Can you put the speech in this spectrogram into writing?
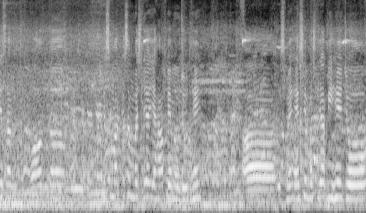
देखिए सर बहुत किस्म किस्म मछलियाँ यहाँ पे मौजूद हैं। इसमें ऐसी मछलियाँ भी हैं जो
